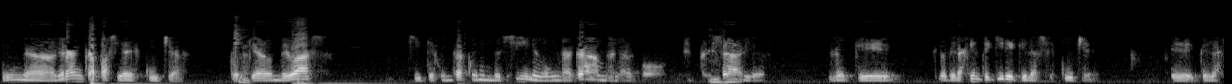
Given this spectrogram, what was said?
una gran capacidad de escucha, porque a donde vas, si te juntás con un vecino, con una cámara, con empresarios, lo que lo que la gente quiere que las escuche, eh, que las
